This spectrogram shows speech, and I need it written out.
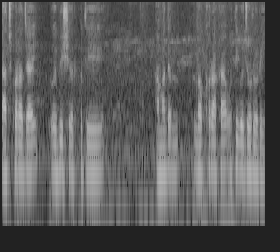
কাজ করা যায়, ওই বিষয়ের প্রতি আমাদের লক্ষ্য রাখা অতীব জরুরি।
